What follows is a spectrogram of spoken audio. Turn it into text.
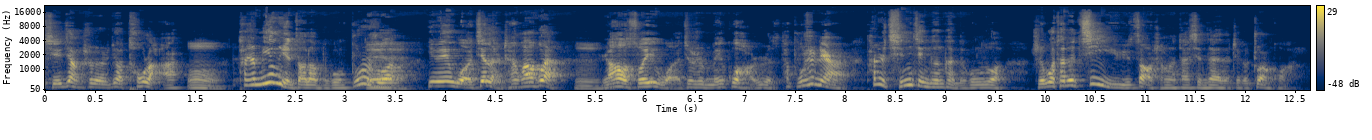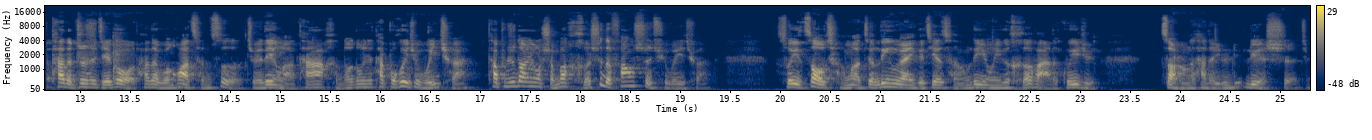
鞋匠是要偷懒，嗯，他是命运遭到不公，不是说因为我奸懒馋滑坏，嗯，然后所以我就是没过好日子，他不是那样，他是勤勤恳恳的工作。只不过他的际遇造成了他现在的这个状况，他的知识结构、他的文化层次决定了他很多东西他不会去维权，他不知道用什么合适的方式去维权，所以造成了这另外一个阶层利用一个合法的规矩，造成了他的劣势。就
